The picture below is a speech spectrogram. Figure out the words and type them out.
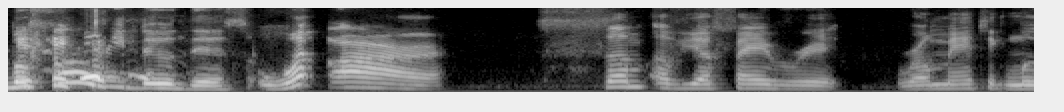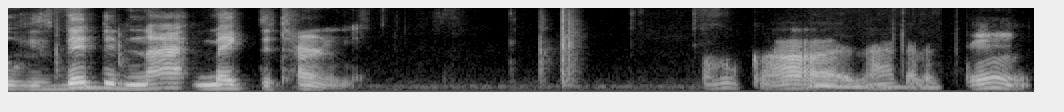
before we do this, what are some of your favorite romantic movies that did not make the tournament? Oh God, I gotta think.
